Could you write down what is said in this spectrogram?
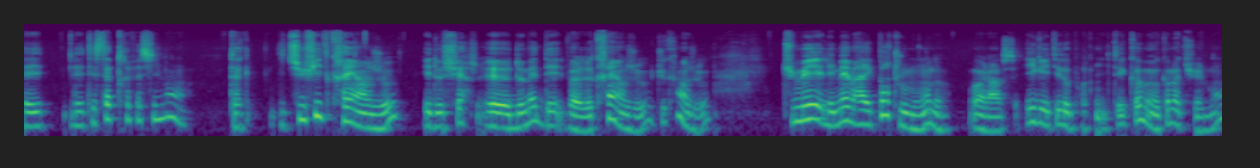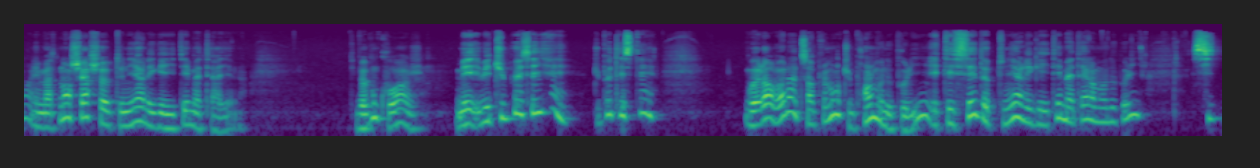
Elle est, testable très facilement. Il te suffit de créer un jeu et de chercher, euh, mettre des, voilà, de créer un jeu. Tu crées un jeu. Tu mets les mêmes règles pour tout le monde voilà, c'est égalité d'opportunité comme, euh, comme actuellement. Et maintenant, cherche à obtenir l'égalité matérielle. C'est pas bon courage. Mais, tu peux essayer, tu peux tester. Ou alors, voilà, tout simplement, tu prends le Monopoly et t'essaies d'obtenir l'égalité matérielle en Monopoly. Si...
